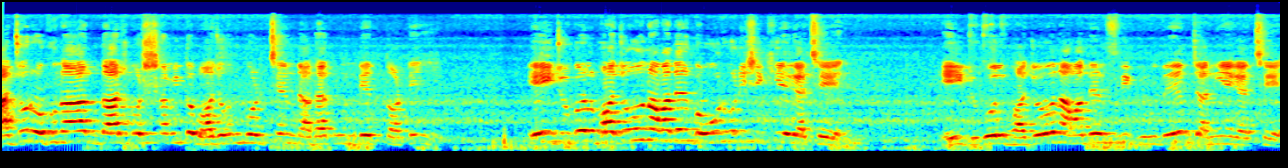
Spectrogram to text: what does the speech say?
আজও রঘুনাথ দাস গোস্বামী তো ভজন করছেন রাধাকুণ্ডের তটে। এই যুগল ভজন আমাদের গৌরহরি শিখিয়ে গেছেন। এই যুগল ভজন আমাদের শ্রী গুরুদেব জানিয়ে গেছেন।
